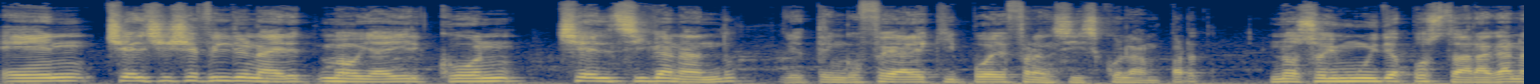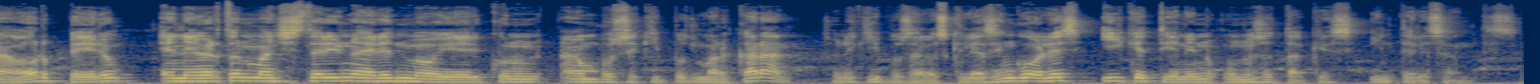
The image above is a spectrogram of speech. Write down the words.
En Chelsea Sheffield United me voy a ir con Chelsea ganando. Le tengo fe al equipo de Francisco Lampard. No soy muy de apostar a ganador, pero en Everton Manchester United me voy a ir con ambos equipos marcarán. Son equipos a los que le hacen goles y que tienen unos ataques interesantes.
